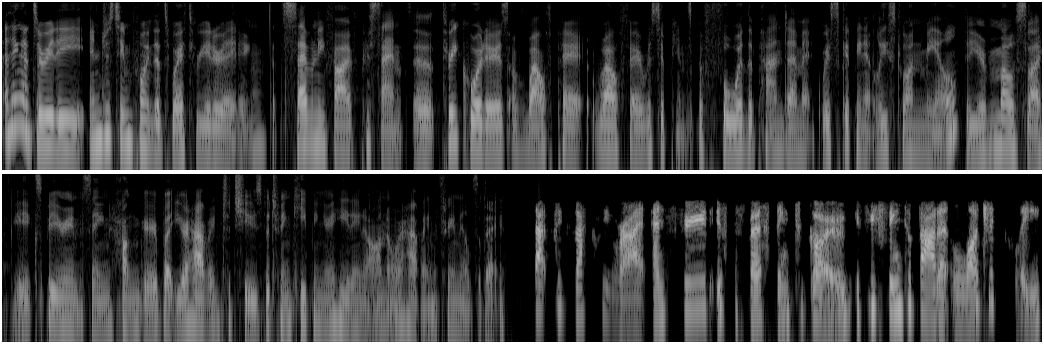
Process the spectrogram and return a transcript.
I think that's a really interesting point that's worth reiterating. That 75%, so three quarters of welfare, welfare recipients before the pandemic were skipping at least one meal. So you're most likely experiencing hunger, but you're having to choose between keeping your heating on or having three meals a day. That's exactly right. And food is the first thing to go. If you think about it logically,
